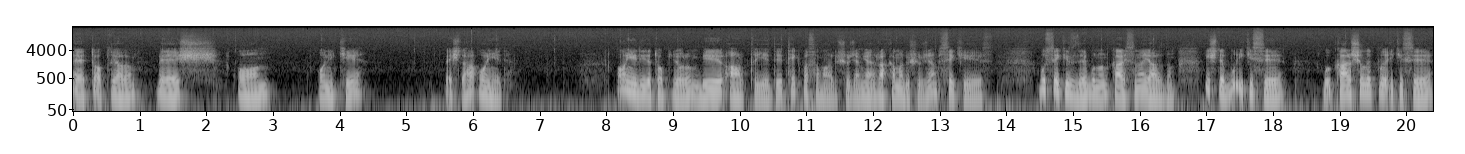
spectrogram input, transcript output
Evet toplayalım. 5, 10, 12, 5 daha 17. 17'yi de topluyorum. 1 artı 7 tek basamağa düşüreceğim. Yani rakama düşüreceğim. 8. Bu 8 de bunun karşısına yazdım. İşte bu ikisi bu karşılıklı ikisi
